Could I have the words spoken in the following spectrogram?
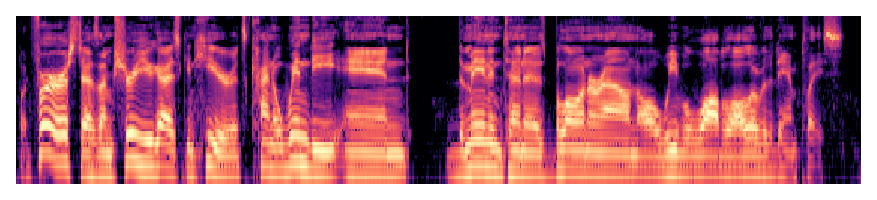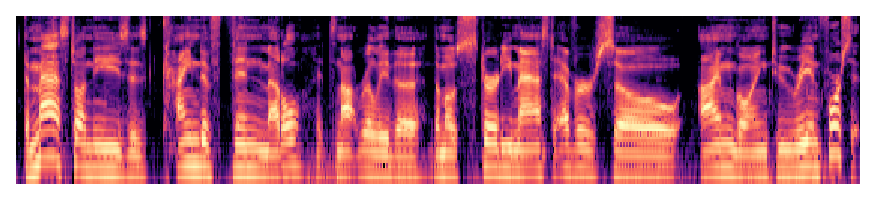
But first, as I'm sure you guys can hear, it's kind of windy and the main antenna is blowing around all weeble wobble all over the damn place. The mast on these is kind of thin metal. It's not really the, the most sturdy mast ever, so I'm going to reinforce it.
